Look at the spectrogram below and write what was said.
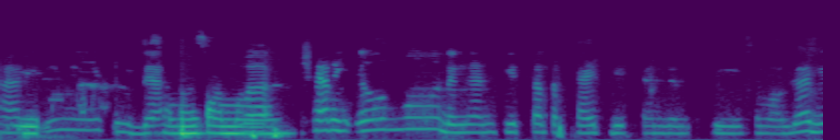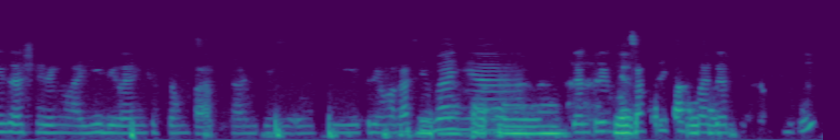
hari ya. ini. Sudah sama-sama. Sharing ilmu dengan kita terkait dependensi. Semoga bisa sharing lagi di lain kesempatan Mbak Ulfi. Terima kasih ya, banyak. dan terima ya, kasih kepada hmm?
